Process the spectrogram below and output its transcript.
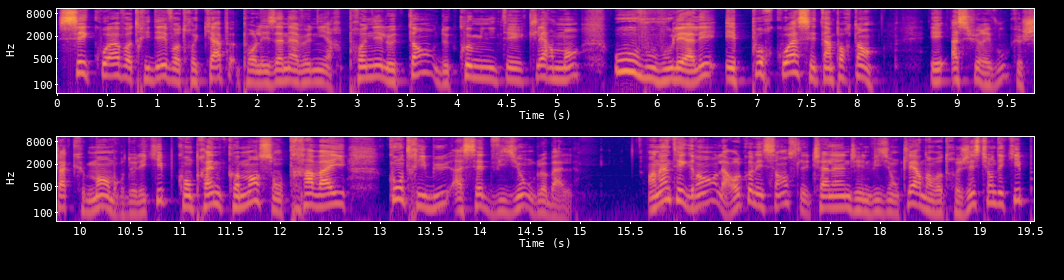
C'est quoi votre idée, votre cap pour les années à venir? Prenez le temps de communiquer clairement où vous voulez aller et pourquoi c'est important. Et assurez-vous que chaque membre de l'équipe comprenne comment son travail contribue à cette vision globale. En intégrant la reconnaissance, les challenges et une vision claire dans votre gestion d'équipe,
